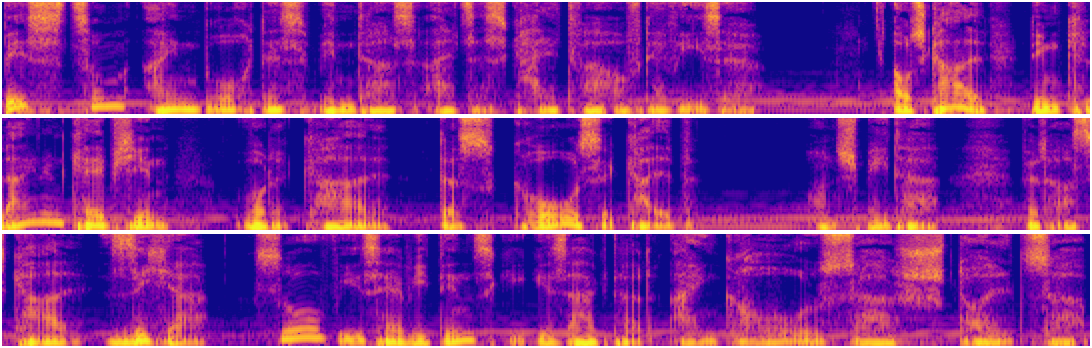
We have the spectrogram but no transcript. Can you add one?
bis zum Einbruch des Winters, als es kalt war auf der Wiese. Aus Karl, dem kleinen Kälbchen, wurde Karl das große Kalb. Und später wird aus Karl sicher, so wie es Herr Widinski gesagt hat, ein großer, stolzer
